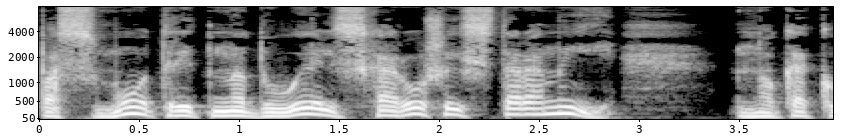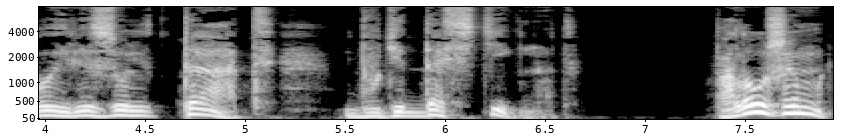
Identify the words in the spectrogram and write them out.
посмотрит на дуэль с хорошей стороны, но какой результат будет достигнут? Положим,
